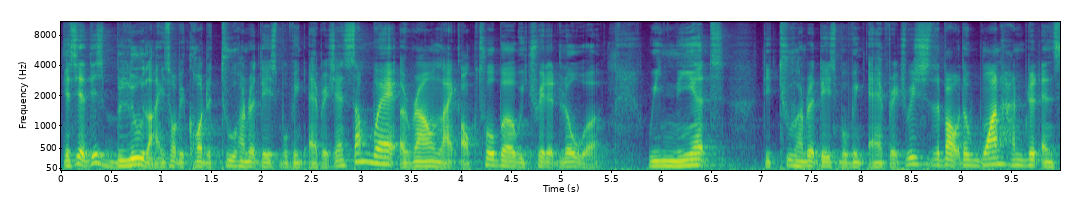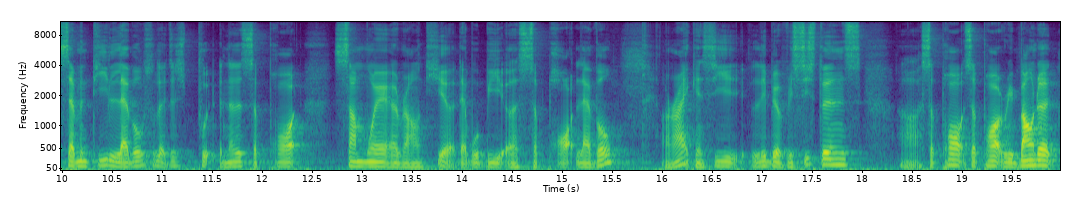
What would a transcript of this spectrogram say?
You can see that this blue line is what we call the 200 days moving average. And somewhere around like October, we traded lower. We neared the 200 days moving average, which is about the 170 level. So let's just put another support somewhere around here. That would be a support level. All right, you can see a little bit of resistance, uh, support, support, rebounded,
